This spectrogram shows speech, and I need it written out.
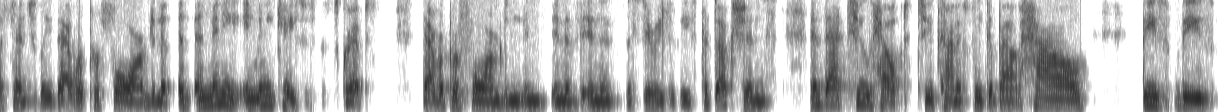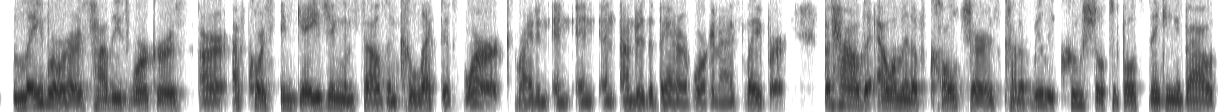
essentially that were performed, and in many in many cases the scripts that were performed in, in, in, a, in a series of these productions, and that too helped to kind of think about how these these laborers, how these workers are, of course, engaging themselves in collective work, right, and, and, and, and under the banner of organized labor, but how the element of culture is kind of really crucial to both thinking about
